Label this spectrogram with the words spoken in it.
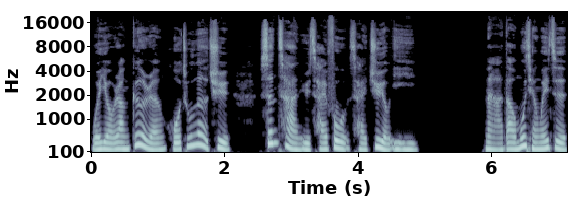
唯有让个人活出乐趣，生产与财富才具有意义。那到目前为止，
